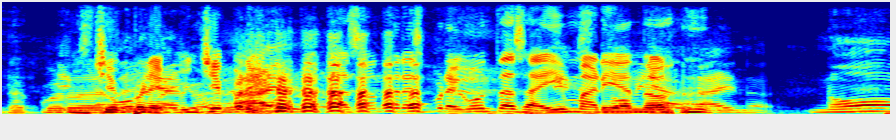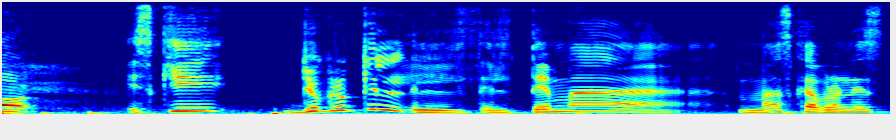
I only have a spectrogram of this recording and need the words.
¿Te acuerdas? Pinche, No, pre- güey, pinche no. pregunta. Son tres preguntas ahí, Mi Mariano. exnovia, ay, no. No, es que yo creo que el, el- el tema más cabrón es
